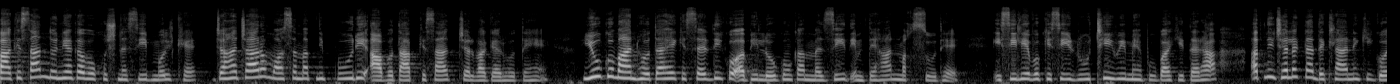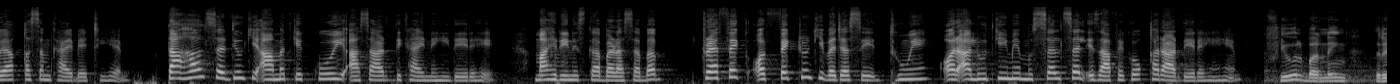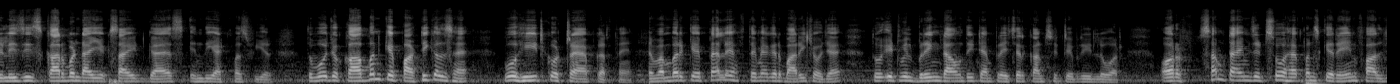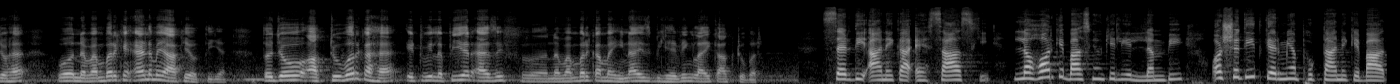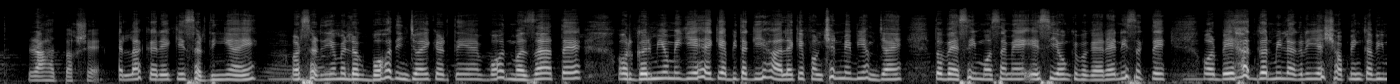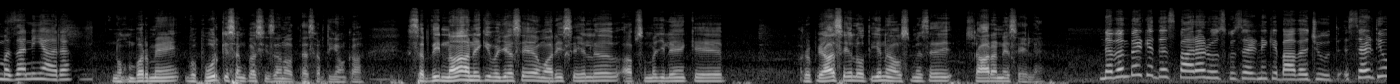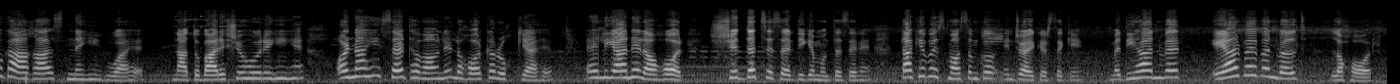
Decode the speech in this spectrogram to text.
पाकिस्तान दुनिया का वो खुशनसीब मुल्क है, जहाँ चारों मौसम अपनी पूरी आबोताब के साथ जलवागर होते हैं। यूँ गुमान होता है कि सर्दी को अभी लोगों का मजीद इम्तिहान मकसूद है। इसीलिए वो किसी रूठी हुई महबूबा की तरह अपनी झलक न दिखलाने की गोया कसम खाए बैठी है। ताहाल सर्दियों की आमद के कोई आसार दिखाई नहीं दे रहे। माहरीन इसका बड़ा सबब ट्रैफ़िक और फैक्ट्रियों की वजह से धुएँ और आलूदगी में मुसलसल इजाफे को करार दे रहे हैं। Fuel burning releases carbon dioxide gas in the atmosphere तो वो जो कार्बन के पार्टिकल्स हैं, वो हीट को ट्रैप करते हैं। नवंबर के पहले हफ़्ते में अगर बारिश हो जाए तो it will bring down the temperature considerably lower और समटाइम्स इट सो हैपन्स के रेनफॉल जो है, वो नवंबर के एंड में आके होती है। तो जो अक्टूबर का है it will appear as if नवंबर का महीना इज़ बिहेविंग लाइक अक्टूबर सर्दी आने का एहसास ही लाहौर के बासियों के लिए लंबी और शदीद गर्मियाँ भुगताने के बाद राहत बख्श। है अल्लाह करे कि सर्दियाँ आएँ और सर्दियों में लोग बहुत इंजॉय करते हैं बहुत मज़ा आता है और गर्मियों में ये है कि अभी तक ये हाल है कि फ़ंक्शन में भी हम जाएँ तो वैसे ही मौसम है ए के बगैर रह नहीं सकते और बेहद गर्मी लग रही है शॉपिंग का भी मज़ा नहीं आ रहा। नवंबर में भरपूर किस्म का सीज़न होता है सर्दियों का। सर्दी ना आने की वजह से हमारी सेल आप समझ लें कि रुपया सेल होती है ना उसमें से चार अन्य सेल है। नवंबर के 10-12 रोज़ गुजरने के बावजूद सर्दियों का आगाज़ नहीं हुआ है। ना तो बारिशें हो रही हैं और ना ही सर्द हवाओं ने लाहौर का रुख किया है। अहलियान लाहौर शिद्दत से सर्दी के मुंतजर हैं, ताकि वो इस मौसम को इंजॉय कर सकें। Madiha Anwar A R Y one world Lahore.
